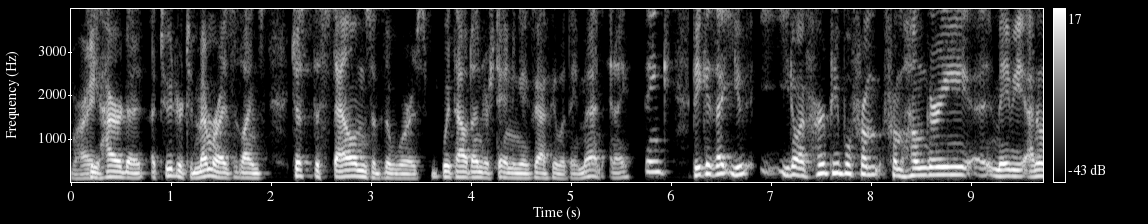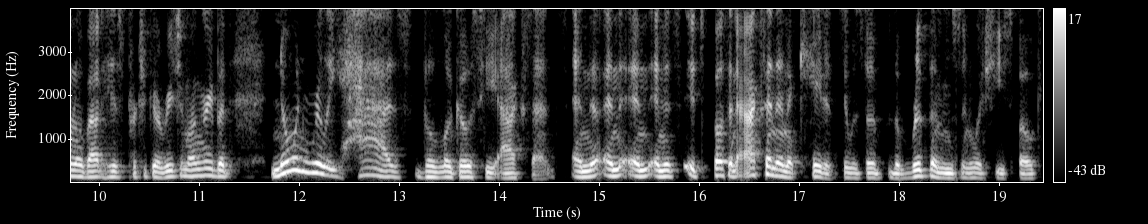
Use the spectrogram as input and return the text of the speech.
Right. He hired a, a tutor to memorize his lines, just the sounds of the words, without understanding exactly what they meant. And I think because I, you you know I've heard people from from Hungary, uh, maybe I don't know about his particular region of Hungary, but no one really has the Lugosi accent, and and and and it's it's both an accent and a cadence. It was the the rhythms in which he spoke,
